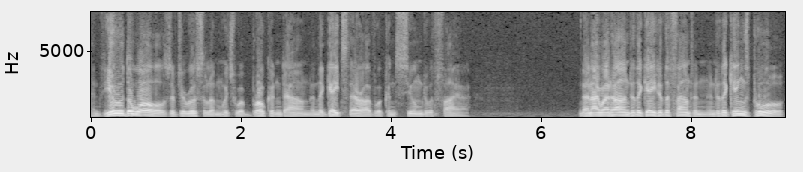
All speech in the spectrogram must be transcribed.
and viewed the walls of Jerusalem, which were broken down, and the gates thereof were consumed with fire. Then I went on to the gate of the fountain, and to the king's pool,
